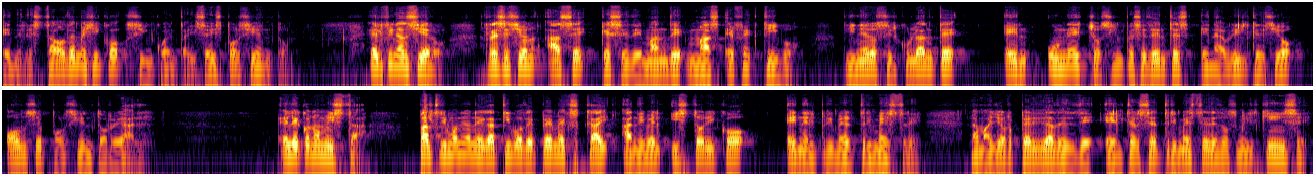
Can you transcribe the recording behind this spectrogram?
en el Estado de México 56%. El financiero, recesión hace que se demande más efectivo. Dinero circulante en un hecho sin precedentes en abril creció 11% real. El economista, patrimonio negativo de Pemex cae a nivel histórico en el primer trimestre, la mayor pérdida desde el tercer trimestre de 2015.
